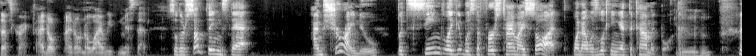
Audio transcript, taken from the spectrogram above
That's correct. I don't. I don't know why we missed that. So there's some things that I'm sure I knew, but seemed like it was the first time I saw it when I was looking at the comic book. hmm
